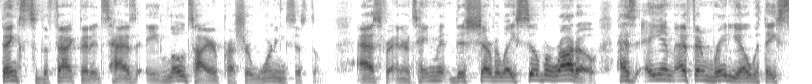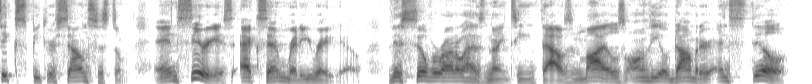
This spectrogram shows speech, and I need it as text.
thanks to the fact that it has a low tire pressure warning system. As for entertainment, this Chevrolet Silverado has AM FM radio with a six speaker sound system and Sirius XM ready radio. This Silverado has 19,000 miles on the odometer and still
